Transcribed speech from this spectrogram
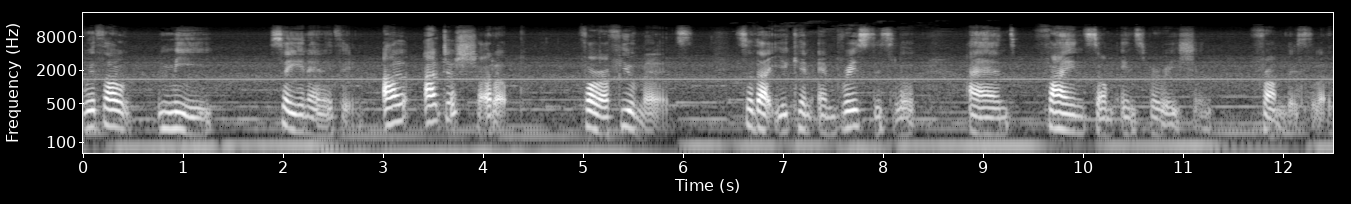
without me saying anything. I'll, I'll just shut up for a few minutes so that you can embrace this look and find some inspiration from this look.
